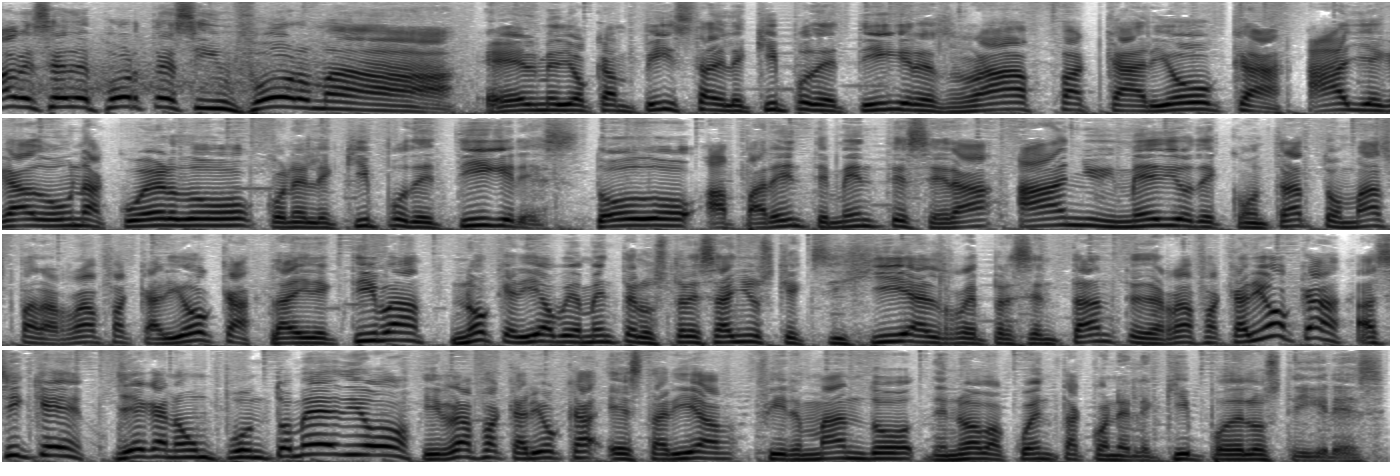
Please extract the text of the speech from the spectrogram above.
ABC Deportes informa. El mediocampista del equipo de Tigres, Rafa Carioca, ha llegado a un acuerdo con el equipo de Tigres. Todo aparentemente será año y medio de contrato más para Rafa Carioca. La directiva no quería obviamente los tres años que exigía el representante de Rafa Carioca. Así que llegan a un punto medio y Rafa Carioca estaría firmando de nueva cuenta con el equipo de los Tigres.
